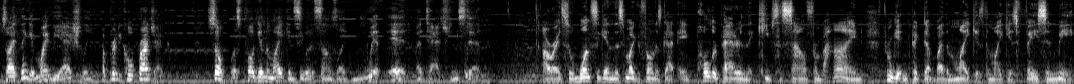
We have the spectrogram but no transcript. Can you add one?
So I think it might be actually a pretty cool project. So let's plug in the mic and see what it sounds like with it attached instead. Alright, so once again, this microphone has got a polar pattern that keeps the sound from behind from getting picked up by the mic as the mic is facing me.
